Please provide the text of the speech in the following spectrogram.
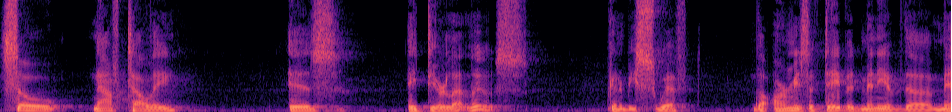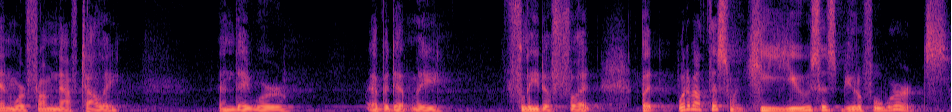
So, Naphtali is a deer let loose, going to be swift. The armies of David, many of the men were from Naphtali, and they were evidently fleet of foot. But what about this one? He uses beautiful words.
